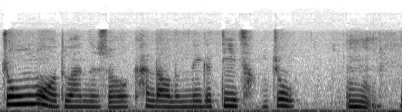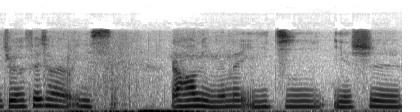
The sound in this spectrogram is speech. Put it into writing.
中末端的时候，看到了那个地层柱，嗯，我觉得非常有意思。然后里面的遗迹也是，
